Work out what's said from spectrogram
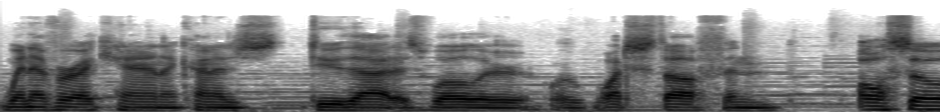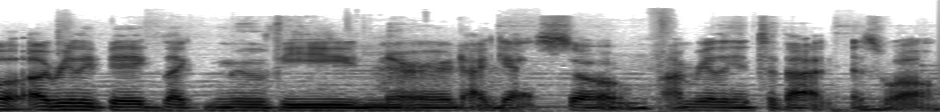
whenever I can, I kind of just do that as well, or or watch stuff. And also a really big like movie nerd, I guess. So I'm really into that as well.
